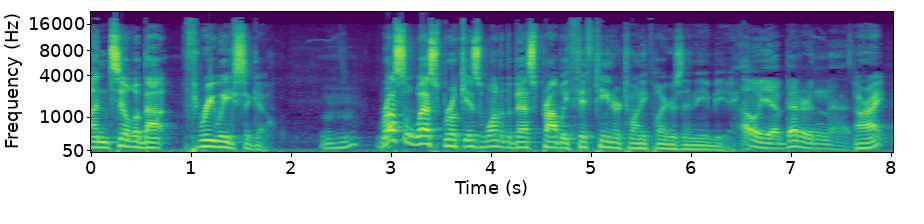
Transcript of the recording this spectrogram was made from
until about three weeks ago. Russell Westbrook is one of the best, probably 15 or 20 players in the NBA. Oh yeah, better than that. All right.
